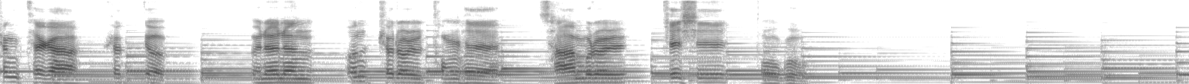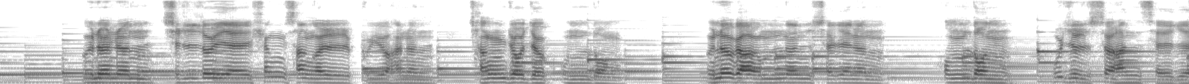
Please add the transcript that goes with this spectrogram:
형태가 획득. 은어는 언표를 통해 사물을 계시 도구 은어는 진로의 형상을 부여하는 창조적 운동. 은어가 없는 세계는 혼돈 무질서한 세계.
